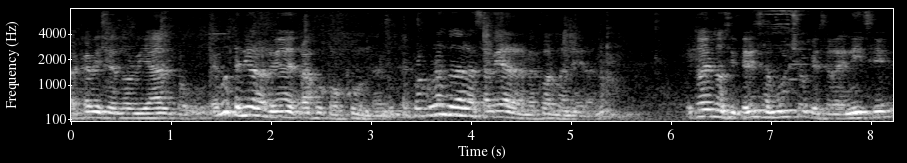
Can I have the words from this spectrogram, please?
acá dice Norvial, hemos tenido una reunión de trabajo conjunta, ¿no? procurando dar la salida de la mejor manera. ¿no? Entonces nos interesa mucho que se reinicie,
